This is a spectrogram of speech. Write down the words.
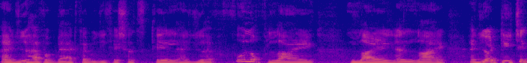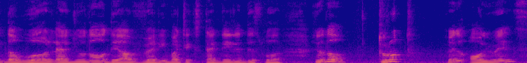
and you have a bad communication skill and you have full of lying lying and lying and you're teaching the world and you know they are very much extended in this world you know truth will always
